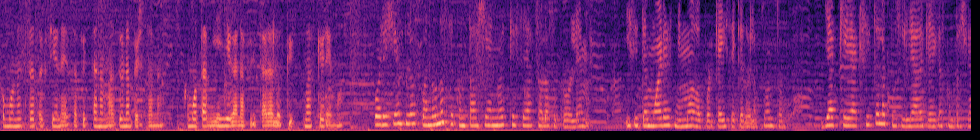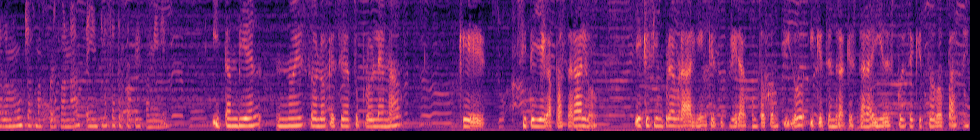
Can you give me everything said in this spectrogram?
cómo nuestras acciones afectan a más de una persona, como también llegan a afectar a los que más queremos. Por ejemplo, cuando uno se contagia no es que sea solo su problema, y si te mueres ni modo porque ahí se quedó el asunto, ya que existe la posibilidad de que hayas contagiado a muchas más personas e incluso a tu propia familia. Y también no es solo que sea tu problema, que si te llega a pasar algo, y que siempre habrá alguien que sufrirá junto contigo y que tendrá que estar ahí después de que todo pase.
